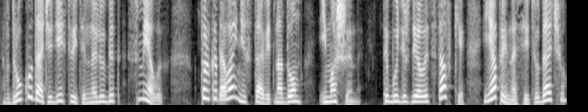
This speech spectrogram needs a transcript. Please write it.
Вдруг удача действительно любит смелых. Только давай не ставить на дом и машины. Ты будешь делать ставки, я приносить удачу».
